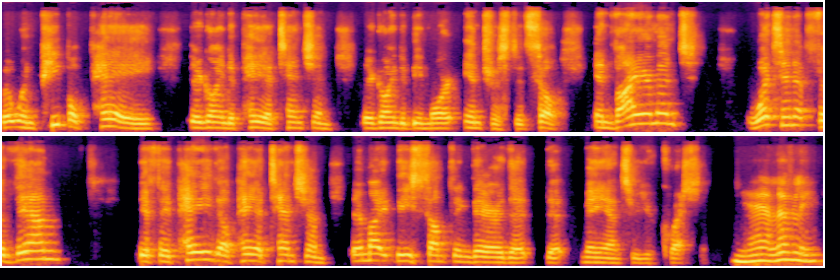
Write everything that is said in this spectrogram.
But when people pay, they're going to pay attention. They're going to be more interested. So, environment, what's in it for them? If they pay, they'll pay attention. There might be something there that, that may answer your question. Yeah, lovely.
